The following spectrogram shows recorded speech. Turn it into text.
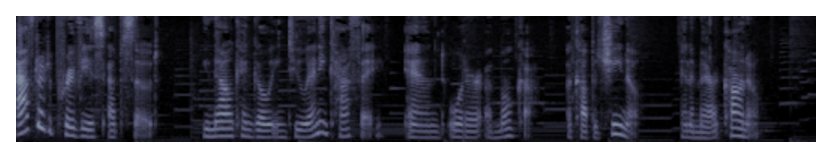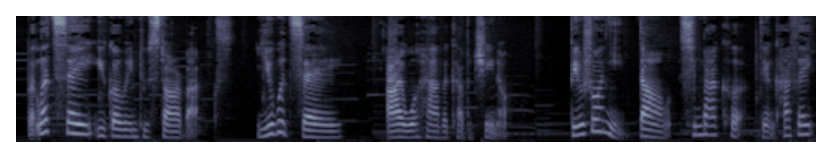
After the previous episode, you now can go into any cafe and order a mocha, a cappuccino, an americano. But let's say you go into Starbucks. You would say, I will have a cappuccino. 比如说你到星巴克点咖啡，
